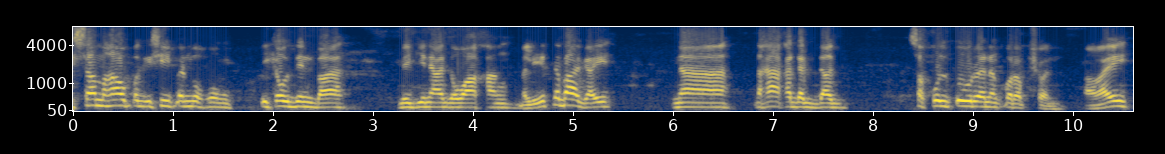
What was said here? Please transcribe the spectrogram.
somehow pag-isipan mo kung ikaw din ba may ginagawa kang maliit na bagay na nakakadagdag sa kultura ng korupsyon. Okay?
